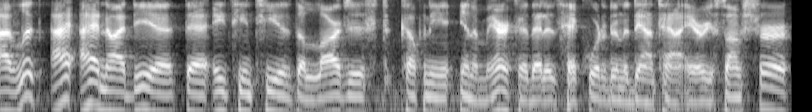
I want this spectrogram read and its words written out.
I looked, I, I had no idea that AT and T is the largest company in America that is headquartered in the downtown area. So I'm sure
